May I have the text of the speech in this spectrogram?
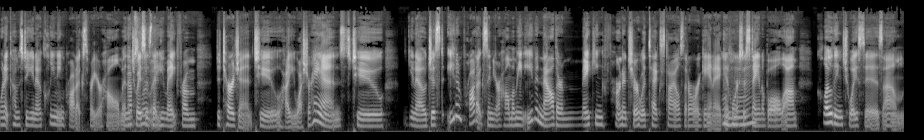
when it comes to you know cleaning products for your home and the choices that you make from detergent to how you wash your hands to you know just even products in your home i mean even now they're making furniture with textiles that are organic and more Mhm. sustainable um, clothing choices um,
